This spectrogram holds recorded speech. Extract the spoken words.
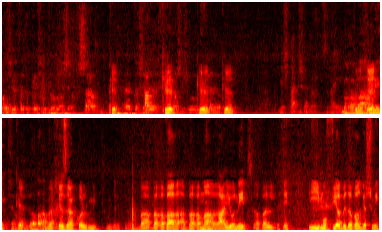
פעם שיוצאת הקשת זה אומר שעכשיו עכשיו, כן, עכשיו, כן, כן. כן. יש רק שלוש צבעים. ברמה העמית, כן, אבל לא ברמה... ואחרי זה הכל ברמה, ברמה הרעיונית, אבל היא מופיעה בדבר גשמי.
